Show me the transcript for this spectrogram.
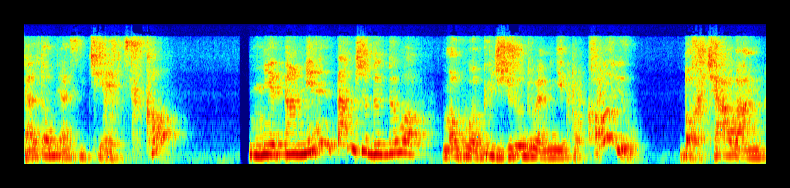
Natomiast dziecko nie pamiętam, żeby było, mogło być źródłem niepokoju, bo chciałam,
